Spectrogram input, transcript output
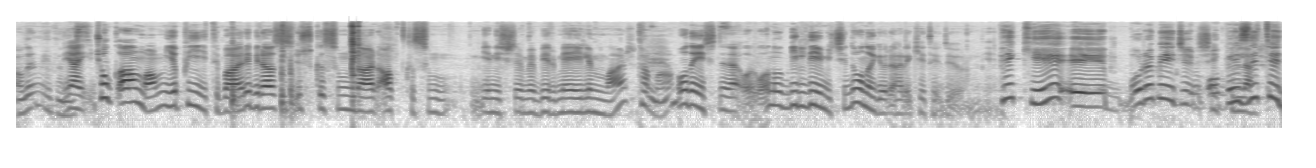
Alır mıydınız? Yani çok almam. Yapı itibari biraz üst kısım dar, alt kısım genişleme bir meyilim var. Tamam. O da işte onu bildiğim için de ona göre hareket ediyorum diye. Peki e, Bora Beyciğim obezite,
